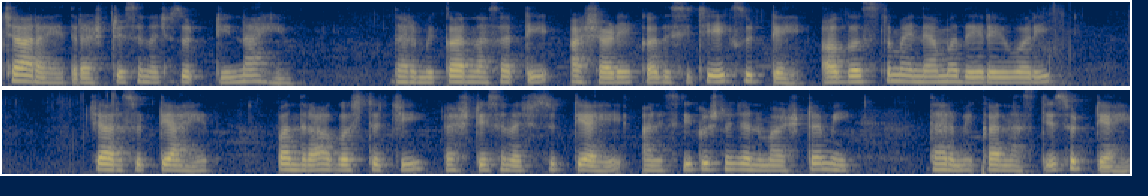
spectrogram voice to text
चार आहेत. राष्ट्रीय सणाची सुट्टी नाही. धार्मिक कारणासाठी आषाढी एकादशीची एक सुट्टी आहे. ऑगस्ट महिन्यामध्ये रविवारी चार सुट्ट्या आहेत. पंधरा ऑगस्टची राष्ट्रीय सणाची सुट्टी आहे आणि श्रीकृष्ण जन्माष्टमी धार्मिक कारणासाठी सुट्टी आहे.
